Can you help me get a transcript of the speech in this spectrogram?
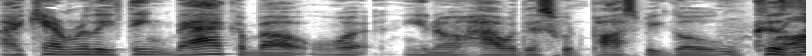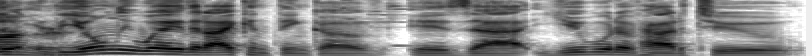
I can't really think back about what you know how this would possibly go Because the, or- the only way that I can think of is that you would have had to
